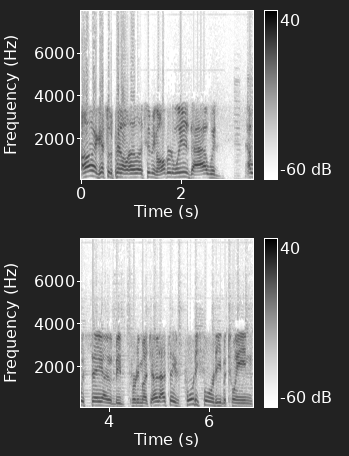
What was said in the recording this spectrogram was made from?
Oh, I guess it'll depend on uh, assuming Auburn wins. I would, I would say I would be pretty much. I'd say 40-40 between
